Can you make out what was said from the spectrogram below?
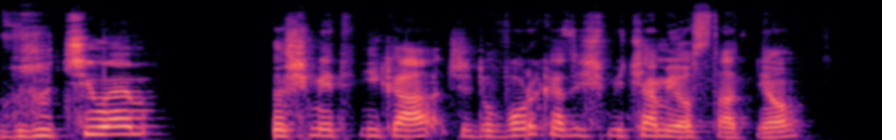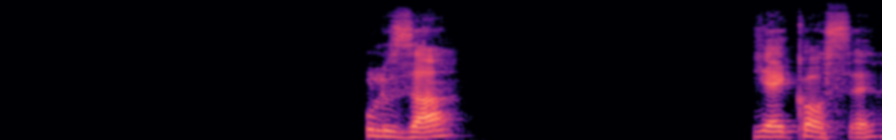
Wrzuciłem do śmietnika, czy do worka ze śmieciami ostatnio. Pulza. Jajkosy.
